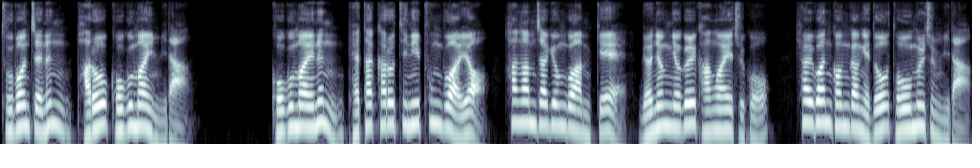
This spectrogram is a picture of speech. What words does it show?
두 번째는 바로 고구마입니다. 고구마에는 베타카로틴이 풍부하여 항암작용과 함께 면역력을 강화해주고 혈관 건강에도 도움을 줍니다.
